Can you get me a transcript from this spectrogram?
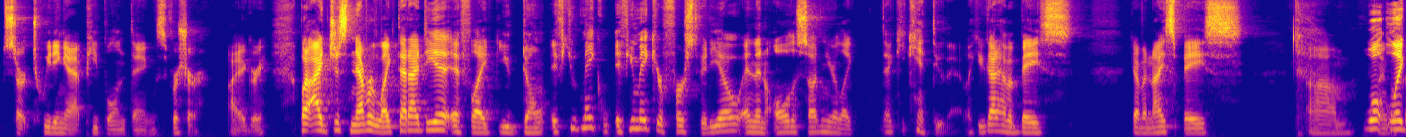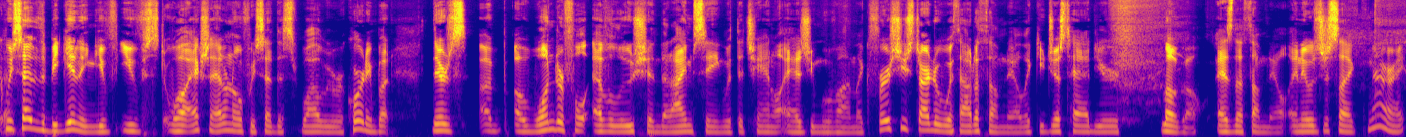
start tweeting at people and things for sure. I agree, but I just never liked that idea. If like you don't, if you make if you make your first video and then all of a sudden you're like like you can't do that. Like you got to have a base, you have a nice base um, well, like we said at the beginning, you've you've st- well, actually, I don't know if we said this while we were recording, but there's a, a wonderful evolution that I'm seeing with the channel as you move on. Like first, you started without a thumbnail, like you just had your logo as the thumbnail, and it was just like, all right.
